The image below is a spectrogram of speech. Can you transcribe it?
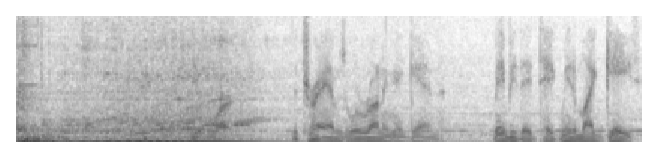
It worked. The trams were running again. Maybe they'd take me to my gate.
